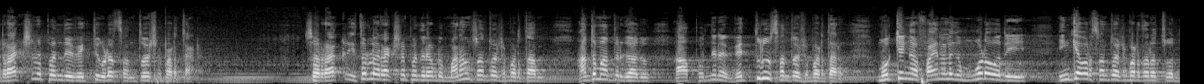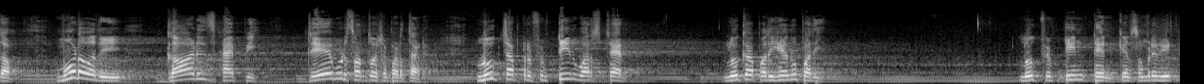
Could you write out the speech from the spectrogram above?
రక్షణ పొందే వ్యక్తి కూడా సంతోషపడతాడు. సో రక్ష ఇతరుల రక్షణ పొందినప్పుడు మనం సంతోషపడతాం. అంతమాత్రం కాదు ఆ పొందిన వ్యక్తులు సంతోషపడతారు. ముఖ్యంగా ఫైనల్గా మూడవది ఇంకెవరు సంతోషపడతారో చూద్దాం. మూడవది గాడ్ ఈజ్ హ్యాపీ. దేవుడు సంతోషపడతాడు Luke chapter fifteen verse ten లూకా పదిహేను పది Luke fifteen ten can somebody read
